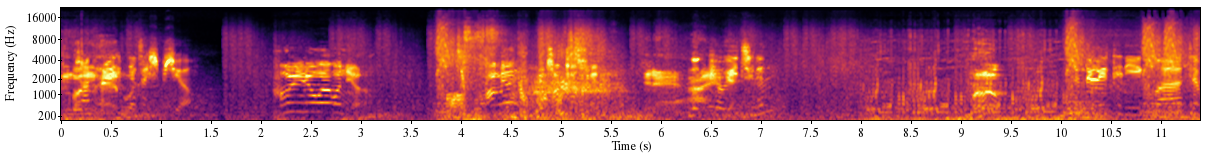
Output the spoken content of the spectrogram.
한번 좌표를 해보자. 입력하십시오. 훌륭하군요. 화면 잡혔습니다. 그래, 목표 알겠. 위치는 뭐? 흔들릴 테니 꽉 잡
